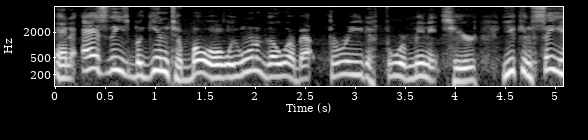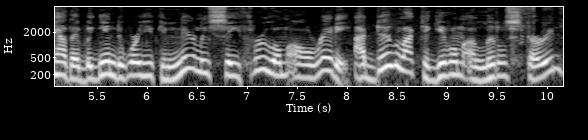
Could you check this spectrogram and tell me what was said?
And as these begin to boil, we want to go about three to four minutes here. You can see how they begin to where you can nearly see through them already. I do like to give them a little stirring,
